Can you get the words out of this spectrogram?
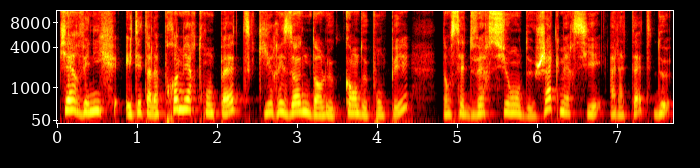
Pierre Vénich était à la première trompette qui résonne dans le camp de Pompée, dans cette version de Jacques Mercier à la tête de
